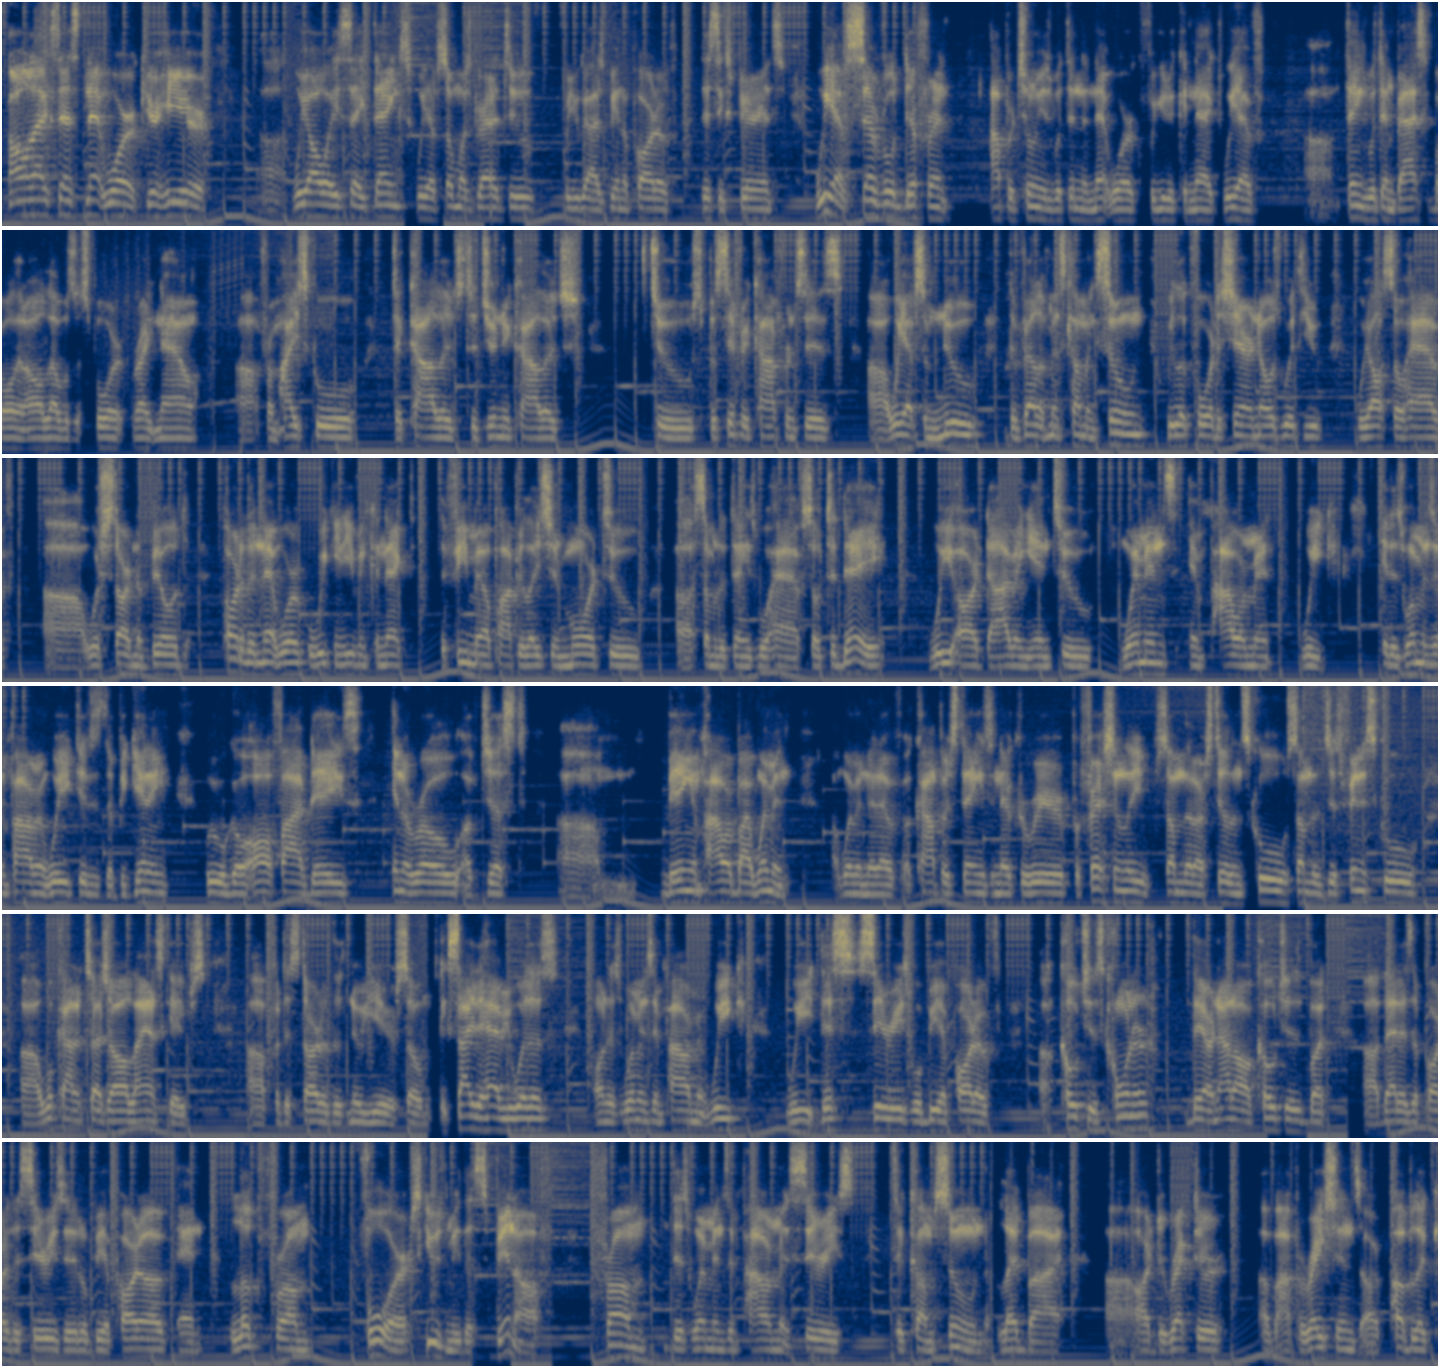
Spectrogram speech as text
All Access Network, you're here. Uh, we always say thanks. We have so much gratitude for you guys being a part of this experience. We have several different opportunities within the network for you to connect. We have uh, things within basketball at all levels of sport right now, uh, from high school to college to junior college to specific conferences. Uh, we have some new developments coming soon. We look forward to sharing those with you. We also have uh, we're starting to build part of the network where we can even connect the female population more to uh, some of the things we'll have. So today, we are diving into Women's Empowerment Week. It is Women's Empowerment Week. It is the beginning. We will go all five days in a row of just um, being empowered by women uh, women that have accomplished things in their career professionally, some that are still in school, some that just finished school. Uh, we'll kind of touch all landscapes uh, for the start of the new year. So excited to have you with us on this Women's Empowerment Week. We this series will be a part of uh, Coaches Corner. They are not all coaches, but uh, that is a part of the series that it'll be a part of. And look from for, excuse me, the spinoff from this Women's Empowerment series to come soon, led by uh, our director of operations, our public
